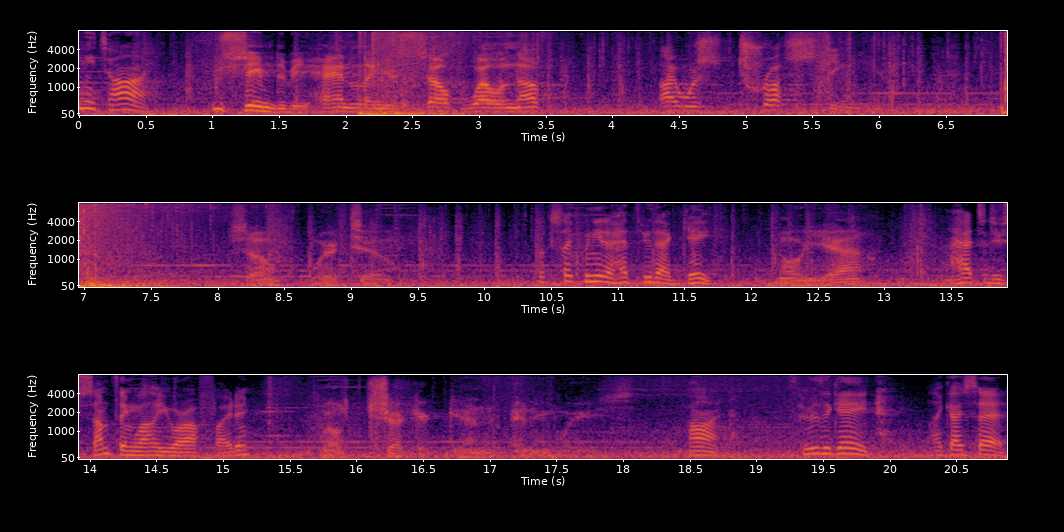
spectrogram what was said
Any time. You seem to be handling yourself well enough. I was trusting you. So, where to? Looks like we need to head through that gate. Oh, yeah? I had to do something while you were off fighting. Well, check again anyways. Fine. Through the gate, like I said.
